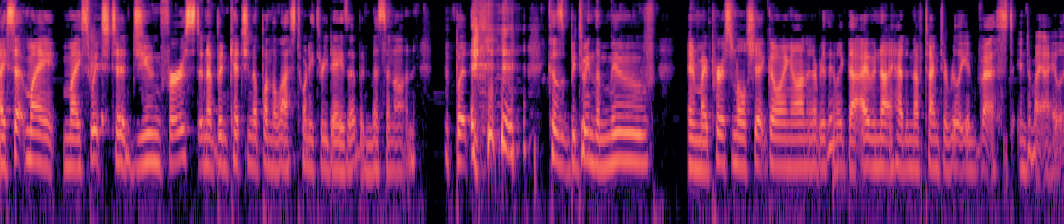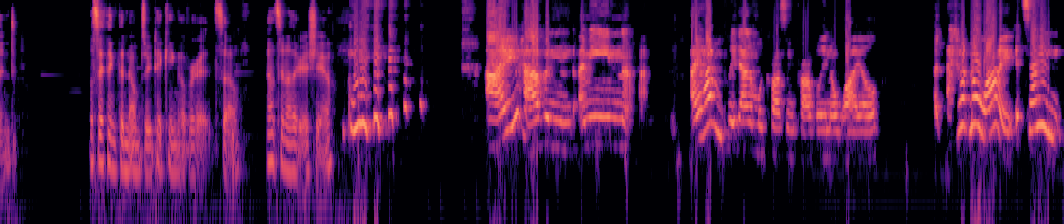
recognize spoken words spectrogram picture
I set my my switch to June first, and I've been catching up on the last twenty three days I've been missing on. But because between the move and my personal shit going on and everything like that, I have not had enough time to really invest into my island. Plus, I think the gnomes are taking over it, so that's another issue. I haven't. I mean, I haven't played Animal Crossing properly in a while. I, I don't know why. It's not even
